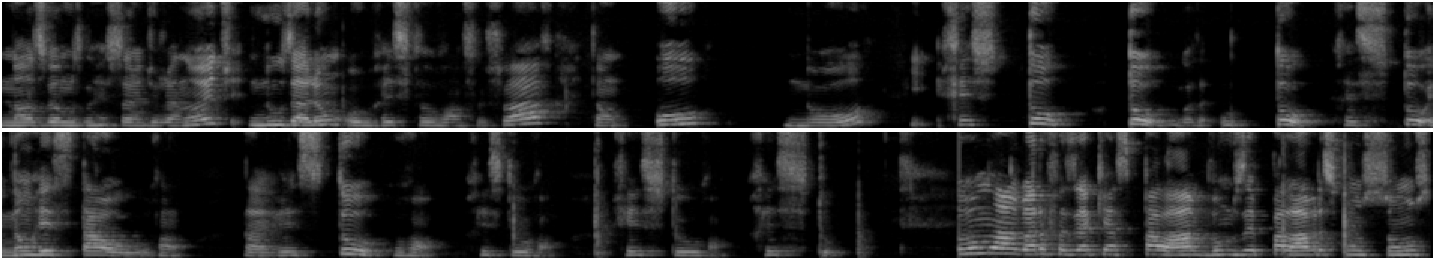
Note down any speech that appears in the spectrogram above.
nós vamos no restaurante hoje à noite. Nous allons au restaurant ce soir. Então, o, no e resto, to, o to, resto, e não restaurant. Tá? Restaurant, restaurant, restaurant, resto. Então, vamos lá agora fazer aqui as palavras, vamos dizer palavras com sons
